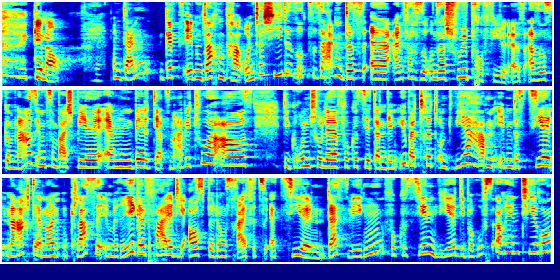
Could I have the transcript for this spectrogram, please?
genau. Und dann gibt's eben doch ein paar Unterschiede sozusagen, dass äh, einfach so unser Schulprofil ist. Also das Gymnasium zum Beispiel ähm, bildet ja zum Abitur aus, die Grundschule fokussiert dann den Übertritt und wir haben eben das Ziel, nach der neunten Klasse im Regelfall die Ausbildungsreife zu erzielen. Deswegen fokussieren wir die Berufsorientierung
